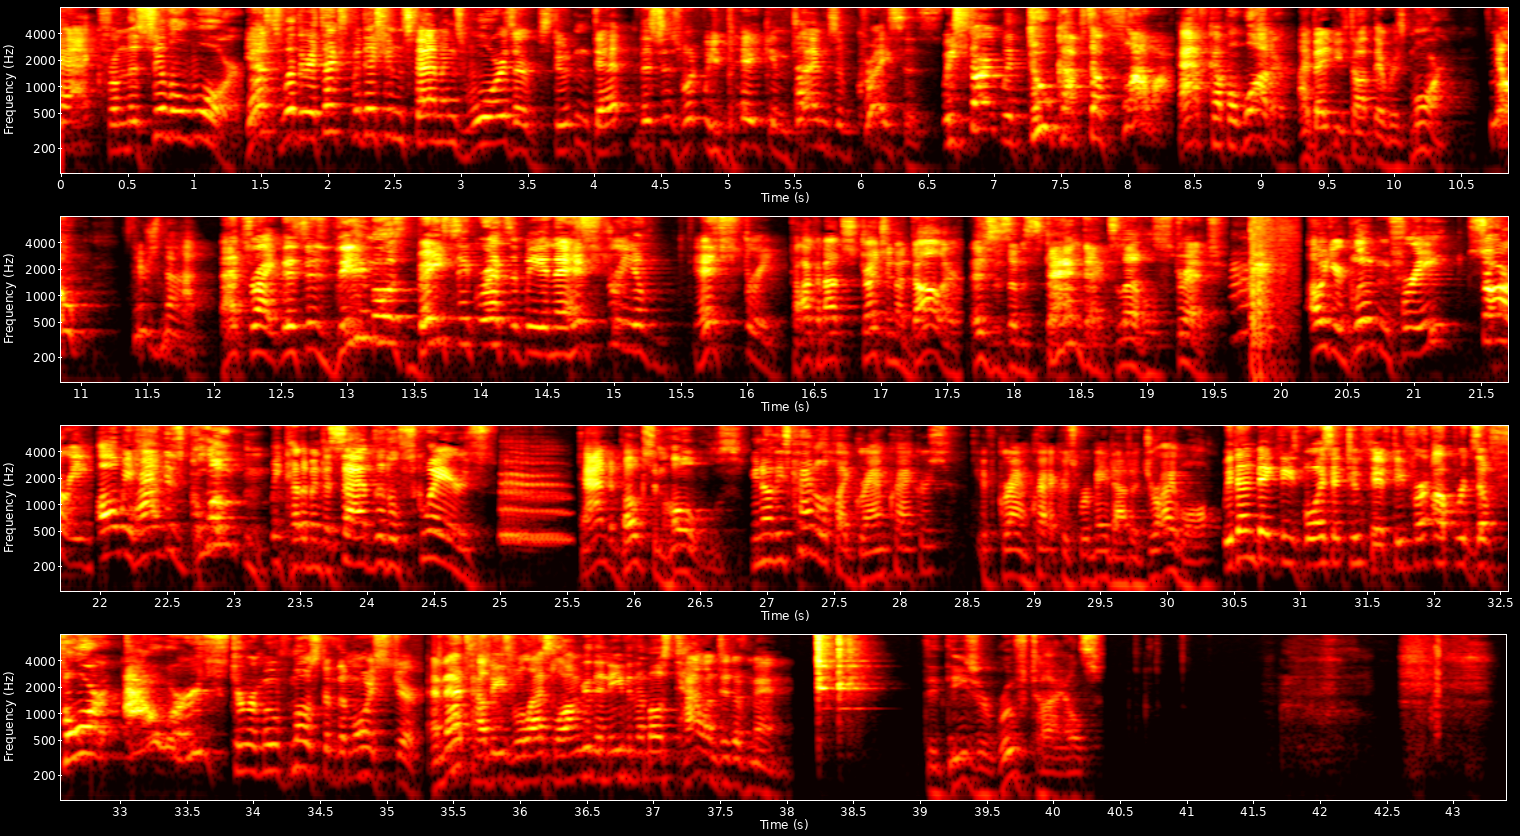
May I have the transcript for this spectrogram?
attack from the Civil War. Yes, whether it's expeditions, famines, wars, or student debt, this is what we bake in times of crisis. We start with two cups of flour, half cup of water. I bet you thought there was more. Nope, there's not. That's right, this is the most basic recipe in the history of history. Talk about stretching a dollar. This is some spandex level stretch. Oh, you're gluten free? Sorry, all we have is gluten. We cut them into sad little squares. Time to poke some holes. You know, these kind of look like graham crackers. If graham crackers were made out of drywall. We then bake these boys at 250 for upwards of four hours to remove most of the moisture. And that's how these will last longer than even the most talented of men. These are roof tiles.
